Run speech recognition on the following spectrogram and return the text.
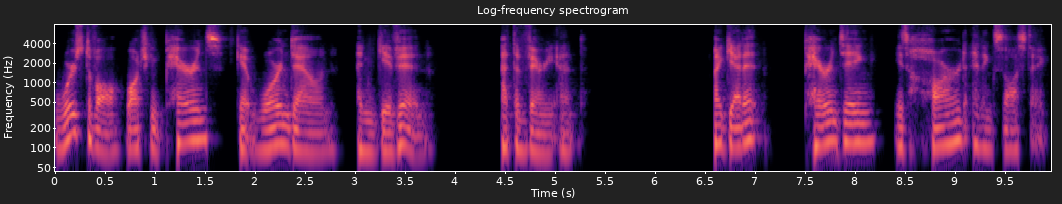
Worst of all, watching parents get worn down and give in at the very end. I get it. Parenting is hard and exhausting.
